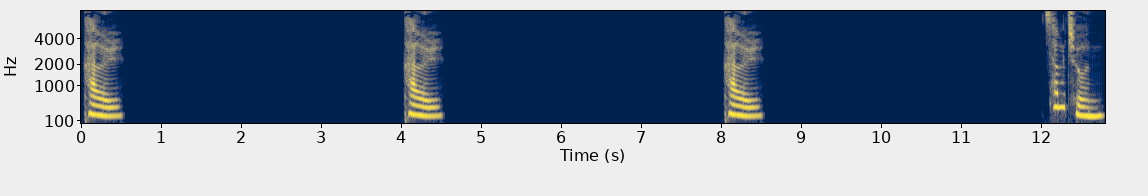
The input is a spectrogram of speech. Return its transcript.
가을 가을 가을 삼촌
